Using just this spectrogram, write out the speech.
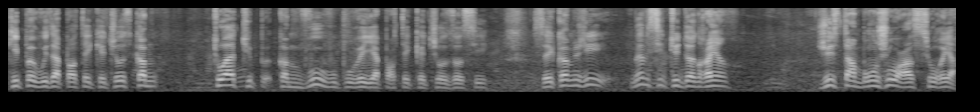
qu'il peut vous apporter quelque chose. Comme toi, tu peux, comme vous, vous pouvez y apporter quelque chose aussi. C'est comme je dis, même si tu donnes rien, juste un bonjour, un sourire,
